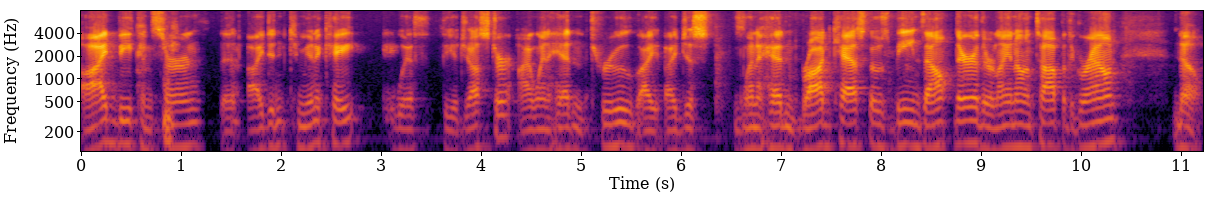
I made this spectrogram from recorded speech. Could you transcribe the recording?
I'd be concerned that I didn't communicate with the adjuster. I went ahead and threw, I, I just went ahead and broadcast those beans out there. They're laying on top of the ground. No,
